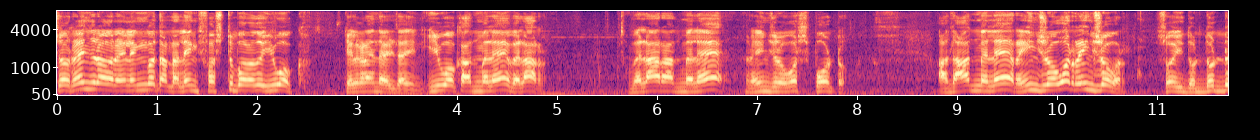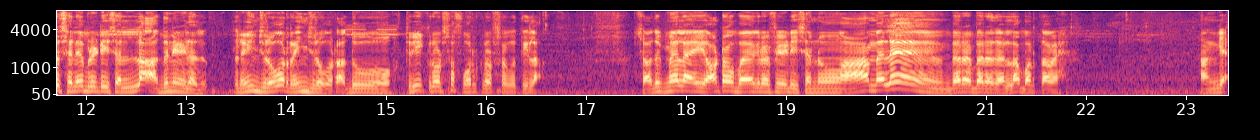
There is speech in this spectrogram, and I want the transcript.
ಸೊ ರೇಂಜ್ ರೋವರ್ ಹೆಂಗೆ ಗೊತ್ತಲ್ಲ ಲೆಂಗ್ ಫಸ್ಟ್ ಬರೋದು ಇವೋಕ್ ಕೆಳಗಡೆಯಿಂದ ಹೇಳ್ತಾ ಇದ್ದೀನಿ ಇವೋಕ್ ಆದಮೇಲೆ ವೆಲಾರ್ ವೆಲಾರ್ ಆದಮೇಲೆ ರೇಂಜ್ ರೋವರ್ ಸ್ಪೋರ್ಟು ಅದಾದಮೇಲೆ Range Rover Range Rover so ಈ ದೊಡ್ಡ ದೊಡ್ಡ ಸೆಲೆಬ್ರಿಟೀಸ್ ಎಲ್ಲ ಅದನ್ನೇ ಹೇಳೋದು. ರೇಂಜ್ ರೋವರ್ ರೇಂಜ್ ರೋವರ್ ಅದು ತ್ರೀ ಕ್ರೋರ್ಸೋ ಫೋರ್ ಕ್ರೋರ್ಸೋ ಗೊತ್ತಿಲ್ಲ. ಸೊ ಅದಕ್ಕೆ ಮೇಲೆ ಈ ಆಟೋಬಯೋಗ್ರಫಿ ಎಡಿಷನ್ನು ಆಮೇಲೆ ಬೇರೆ ಬೇರೆದೆಲ್ಲ ಬರ್ತವೆ. ಹಾಗೆ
